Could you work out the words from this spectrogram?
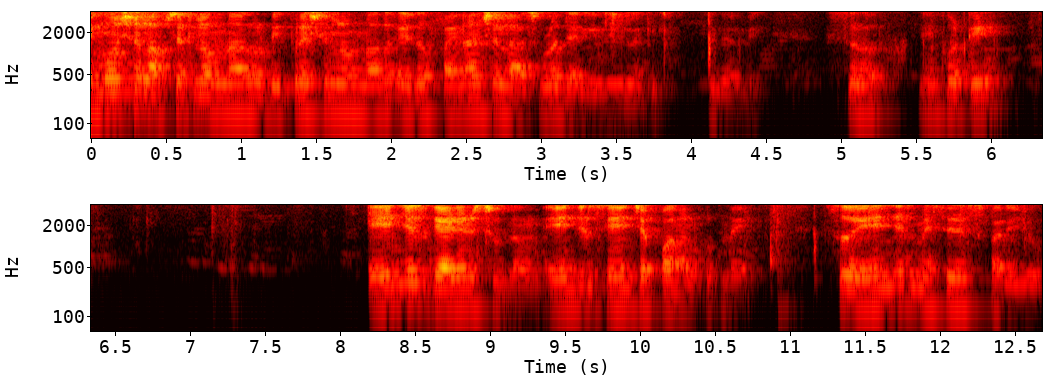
ఎమోషనల్ అప్సెట్లో ఉన్నారు డిప్రెషన్లో ఉన్నారు ఏదో ఫైనాన్షియల్ లాస్ కూడా జరిగింది వీళ్ళకి ఇదండి సో ఇంకోటి ఏంజల్ గైడెన్స్ చూద్దాం. ఏంజల్స్ ఏం చెప్పాలనుకుంటున్నాయి? So angel messages for you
